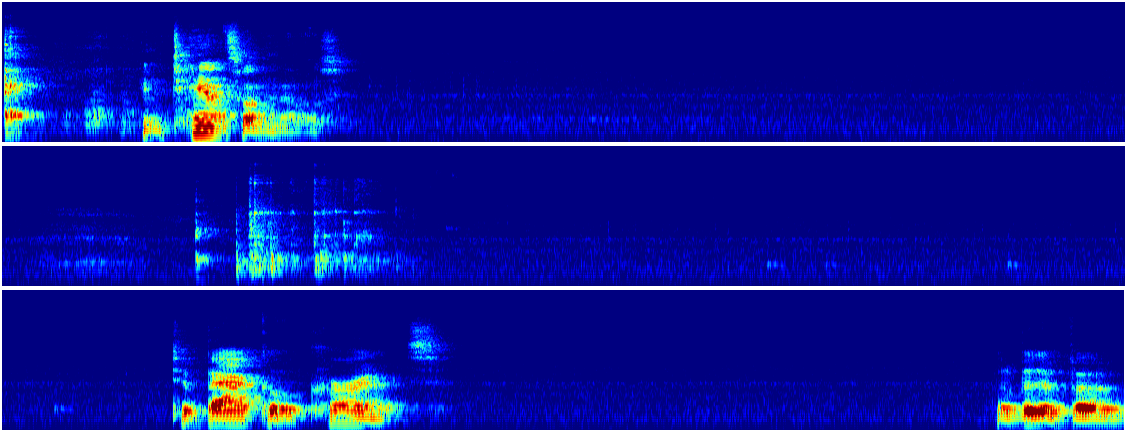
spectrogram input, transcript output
Intense on the nose. tobacco, currants, a little bit of uh,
